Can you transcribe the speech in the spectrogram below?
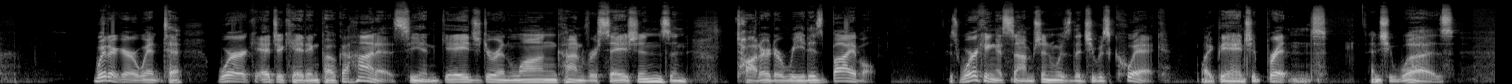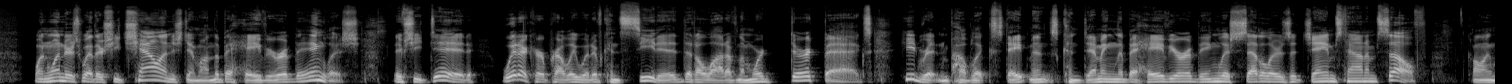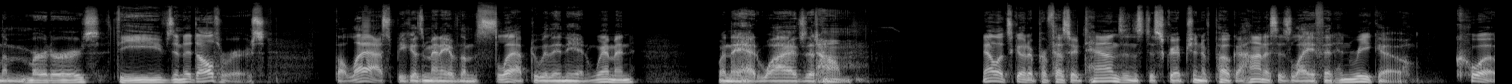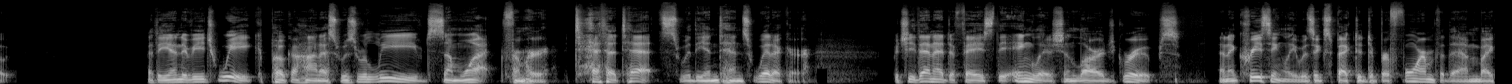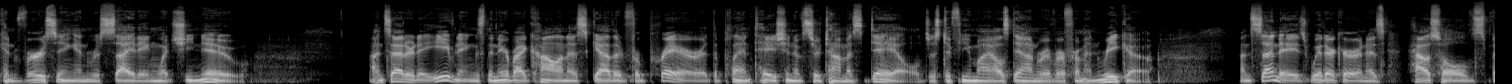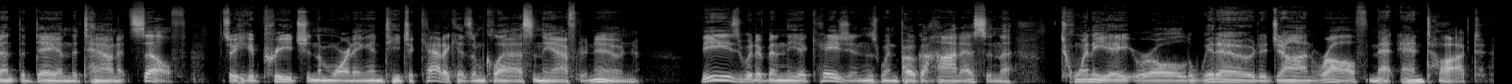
Whitaker went to work educating Pocahontas. He engaged her in long conversations and taught her to read his Bible. His working assumption was that she was quick, like the ancient Britons, and she was. One wonders whether she challenged him on the behavior of the English. If she did, Whitaker probably would have conceded that a lot of them were dirtbags. He'd written public statements condemning the behavior of the English settlers at Jamestown himself, calling them murderers, thieves, and adulterers. The last because many of them slept with Indian women when they had wives at home. Now let's go to Professor Townsend's description of Pocahontas' life at Henrico. Quote At the end of each week, Pocahontas was relieved somewhat from her tete a tetes with the intense Whitaker. But she then had to face the English in large groups, and increasingly was expected to perform for them by conversing and reciting what she knew. On Saturday evenings, the nearby colonists gathered for prayer at the plantation of Sir Thomas Dale, just a few miles downriver from Henrico. On Sundays, Whitaker and his household spent the day in the town itself, so he could preach in the morning and teach a catechism class in the afternoon. These would have been the occasions when Pocahontas and the 28 year old widowed John Rolfe met and talked.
